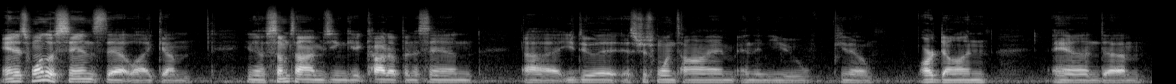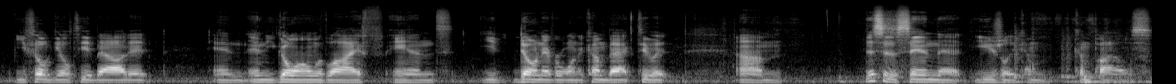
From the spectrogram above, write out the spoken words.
and it's one of those sins that like um, you know sometimes you can get caught up in a sin. Uh, you do it, it's just one time, and then you you know are done, and um, you feel guilty about it and and you go on with life and you don't ever want to come back to it. Um, this is a sin that usually com- compiles.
